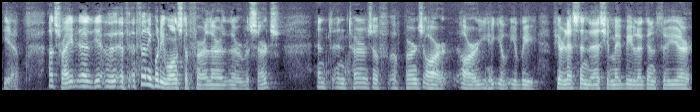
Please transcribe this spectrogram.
Yeah, that's right. Uh, if, if anybody wants to further their research, in, in terms of, of Burns, or or you, you'll be if you're listening to this, you may be looking through your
